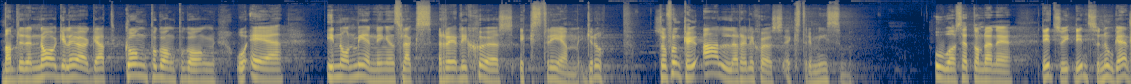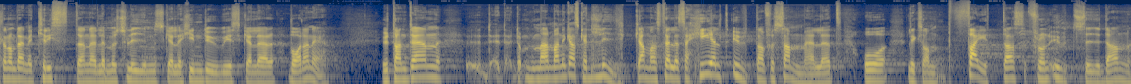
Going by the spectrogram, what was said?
Man blir en nagel i ögat gång på gång på gång och är i någon mening en slags religiös extremgrupp. Så funkar ju all religiös extremism. Oavsett om den är det är, inte så, det är inte så noga egentligen om den är kristen, eller muslimsk, eller hinduisk eller vad den är. Utan den, man, man är ganska lika, man ställer sig helt utanför samhället och liksom fightas från utsidan.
